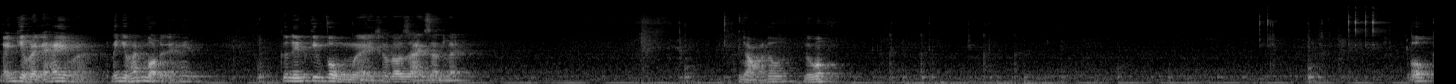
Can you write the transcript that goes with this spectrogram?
Đánh kiểu lệnh hay mà. Đánh kiểu h1 lại hay. Cứ đến cái vùng này, sau đó giải dần lệnh. Nhỏ thôi, đúng không? Ok.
